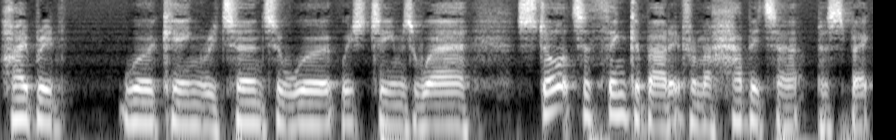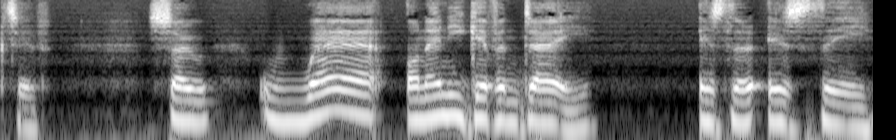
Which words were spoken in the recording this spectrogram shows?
hybrid working, return to work, which teams wear, start to think about it from a habitat perspective. So, where on any given day is the is the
